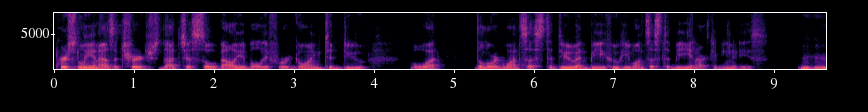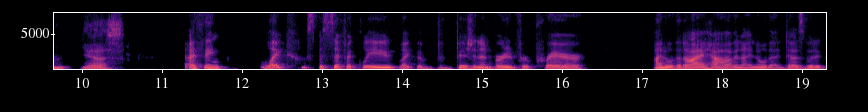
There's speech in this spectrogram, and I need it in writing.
personally, and as a church, that's just so valuable if we're going to do what the Lord wants us to do and be who He wants us to be in our communities. Mm-hmm. Yes. I think, like specifically, like the vision and burden for prayer, I know that I have, and I know that Des would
